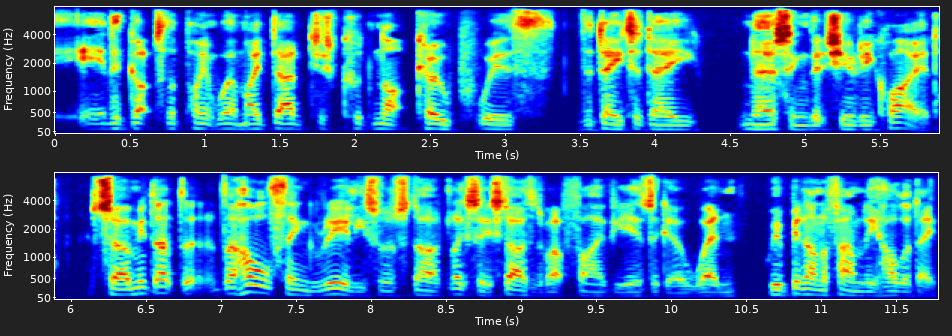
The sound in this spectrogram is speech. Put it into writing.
it had got to the point where my dad just could not cope with the day-to-day nursing that she required. So I mean that the, the, whole thing really sort of started, like I say, started about five years ago when we'd been on a family holiday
